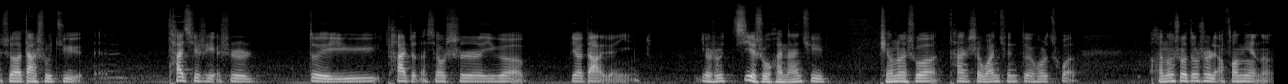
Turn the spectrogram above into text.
说到大数据，它其实也是对于他者的消失一个比较大的原因。有时候技术很难去评论说它是完全对或者错的，很多时候都是两方面的。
